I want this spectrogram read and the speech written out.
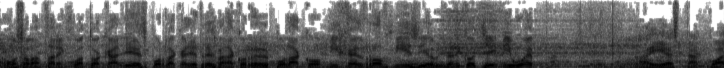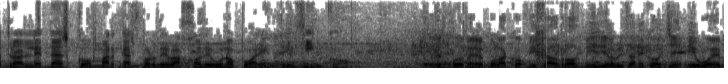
Vamos a avanzar en cuanto a calles. Por la calle 3 van a correr el polaco Michael Rozmis y el británico Jamie Webb. Hay hasta cuatro atletas con marcas por debajo de 1.45. Se les puede ver el polaco Michael Rozmis y el británico Jamie Webb.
